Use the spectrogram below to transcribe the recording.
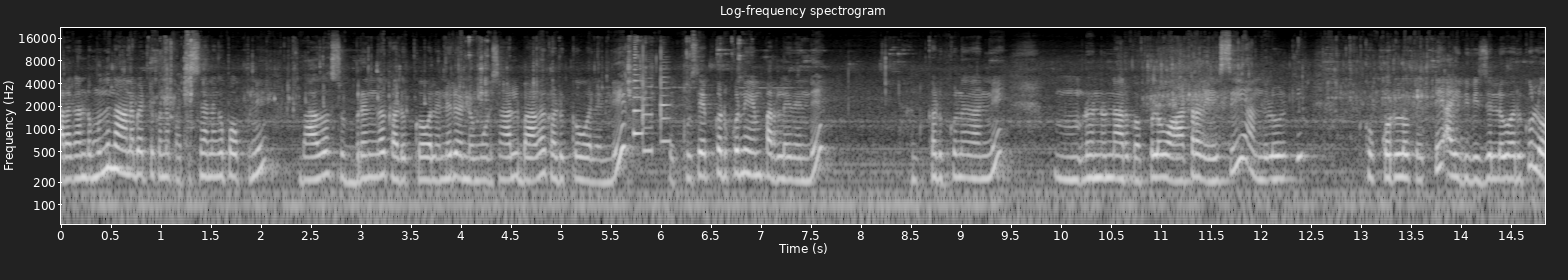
అరగంట ముందు నానబెట్టుకున్న పచ్చిశనగ పప్పుని బాగా శుభ్రంగా కడుక్కోవాలండి. రెండు మూడు సార్లు బాగా కడుక్కోవాలండి. ఎక్కువసేపు కడుక్కుని ఏం పర్లేదండి. కడుక్కున్న దాన్ని రెండున్నర కప్పుల వాటర్ వేసి అందులోకి కుక్కర్లో పెట్టి ఐదు విజిల్ల వరకు లో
